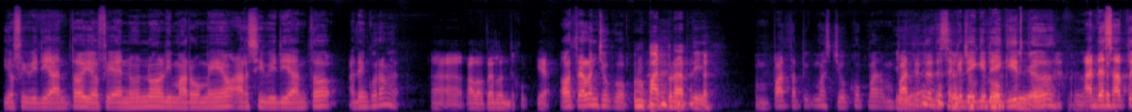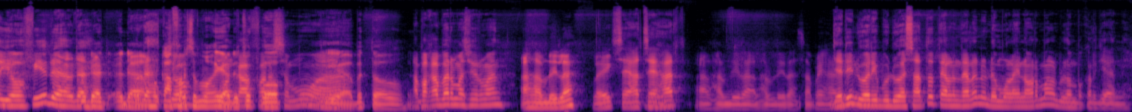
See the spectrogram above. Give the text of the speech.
Yofi Widianto, Yofi Enuno, Lima Romeo, Arsi Widianto. Ada yang kurang nggak? Eh, kalau talent cukup. Ya. Oh talent cukup. Empat berarti. Empat tapi mas cukup. Mas. Empat Iya. itu udah segede-gede Cukup, gitu. iya. Ada satu Yofi udah udah udah udah, cover cukup, semua ya udah cukup. semua. Iya betul. Apa kabar Mas Firman? Alhamdulillah baik. Sehat-sehat. Alhamdulillah alhamdulillah sampai hari Jadi ini. 2021 talent-talent udah mulai normal belum pekerjaan nih?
